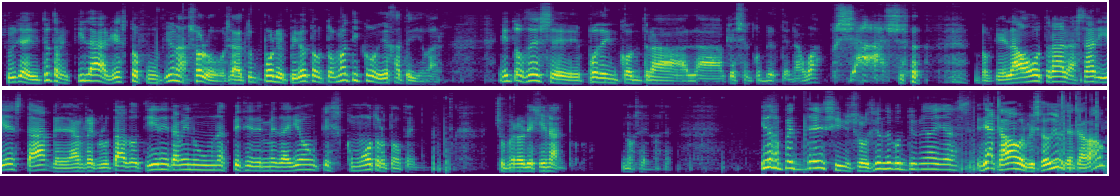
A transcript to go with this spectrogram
suya y tú tranquila que esto funciona solo, o sea, tú pones piloto automático y déjate llevar. entonces eh, pueden contra la que se convierte en agua. Porque la otra, la Sari esta, que le han reclutado, tiene también una especie de medallón que es como otro tótem. Súper original todo. No sé, no sé. Y de repente, sin solución de continuidad, ya, ya ha acabado el episodio, ya ha acabado.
